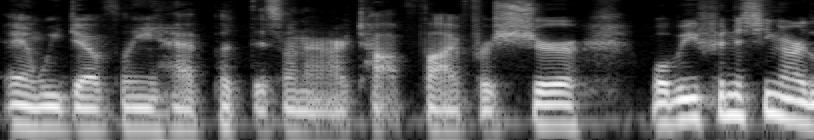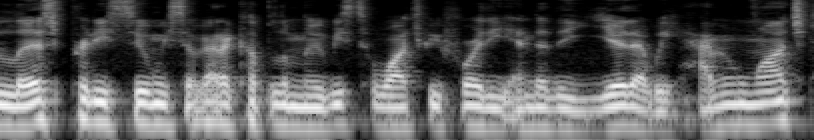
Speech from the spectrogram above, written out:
and we definitely have put this on our top 5 for sure. We'll be finishing our list pretty soon. We still got a couple of movies to watch before the end of the year that we haven't watched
